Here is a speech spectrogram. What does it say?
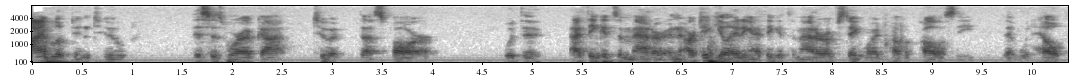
I've looked into. This is where I've got to it thus far. Would the I think it's a matter, and articulating, I think it's a matter of statewide public policy that would help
